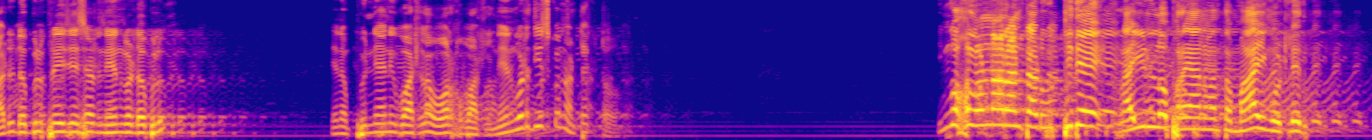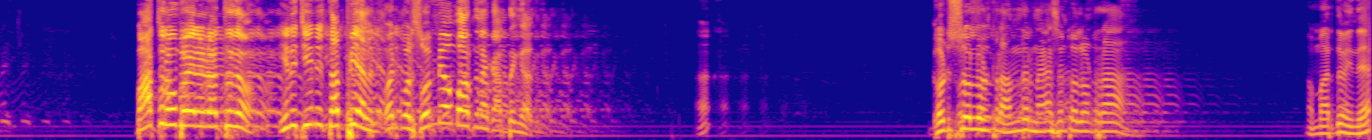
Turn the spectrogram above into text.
ఆడు డబ్బులు ప్రే చేశాడు నేను కూడా డబ్బులు. నేను పుణ్యానికి బాటల ఊరక బాటల. నేను కూడా తీసుకున్నాను టెక్ట్. ఇంకొకరు ఉన్నారంటాడు ఉట్టిదే. రైల్లో ప్రయాణం అంత మా ఇంకోట్లేదు బాత్రూమ్ పోయిన వస్తుందో ఈయన చీని తప్పియాలని. వాడికి వాడు సొమ్మేం బాత్ నాకు అర్థం కాదు. గడుసోళ్ళు ఉంటారు? అందరు నాసంటి వాళ్ళు ఉంటారా? అమ్మ అర్థమైందే?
